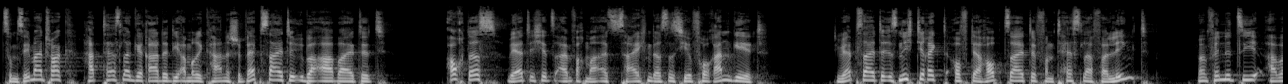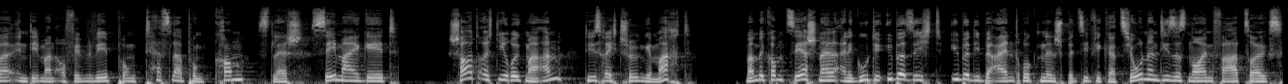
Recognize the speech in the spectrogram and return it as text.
Zum Semi-Truck hat Tesla gerade die amerikanische Webseite überarbeitet. Auch das werte ich jetzt einfach mal als Zeichen, dass es hier vorangeht. Die Webseite ist nicht direkt auf der Hauptseite von Tesla verlinkt. Man findet sie aber, indem man auf www.tesla.com slash semi geht. Schaut euch die ruhig mal an, die ist recht schön gemacht. Man bekommt sehr schnell eine gute Übersicht über die beeindruckenden Spezifikationen dieses neuen Fahrzeugs.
